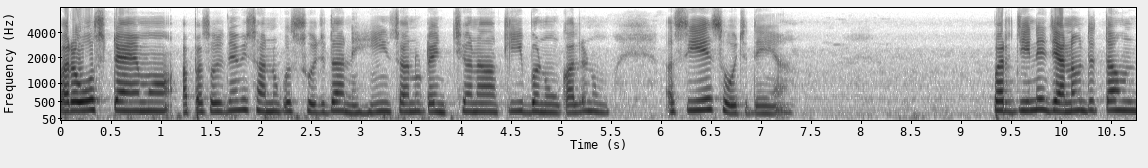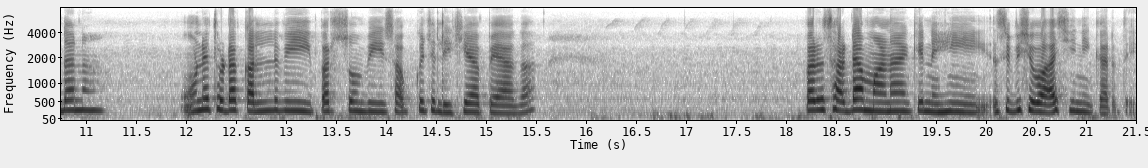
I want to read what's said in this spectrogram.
ਪਰ ਉਸ ਟਾਈਮ ਆਪਾਂ ਸੋਚਦੇ ਹਾਂ ਵੀ ਸਾਨੂੰ ਕੁਝ ਸੁਝਦਾ ਨਹੀਂ, ਸਾਨੂੰ ਟੈਨਸ਼ਨ ਆ, ਕੀ ਬਣੂ ਕੱਲ ਨੂੰ? ਅਸੀਂ ਇਹ ਸੋਚਦੇ ਹਾਂ। ਪਰ ਜਿਹਨੇ ਜਨਮ ਦਿੱਤਾ ਹੁੰਦਾ ਨਾ, ਉਹਨੇ ਤੁਹਾਡਾ ਕੱਲ ਵੀ, ਪਰਸੋਂ ਵੀ ਸਭ ਕੁਝ ਲਿਖਿਆ ਪਿਆਗਾ ਪਰ ਸਾਡਾ ਮਨ ਹੈ ਕਿ ਨਹੀਂ, ਅਸੀਂ ਵਿਸ਼ਵਾਸ ਹੀ ਨਹੀਂ ਕਰਦੇ।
